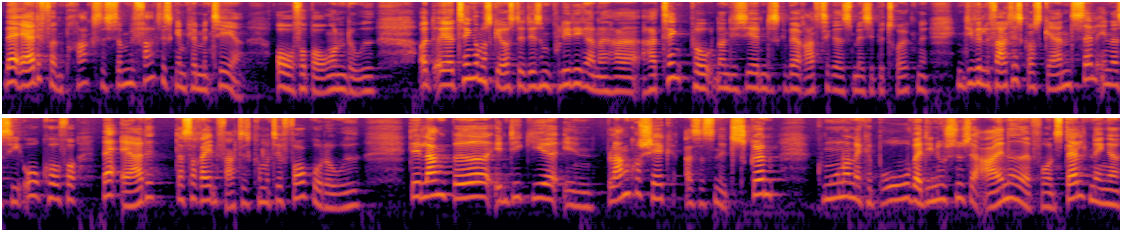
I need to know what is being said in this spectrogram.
hvad er det for en praksis, som vi faktisk implementerer over for borgerne derude. Og, og jeg tænker måske også, det er det, som politikerne har, har tænkt på, når de siger, at det skal være retssikkerhedsmæssigt betryggende. Men de ville faktisk også gerne selv ind og sige OK for, hvad er det, der så rent faktisk kommer til at foregå derude. Det er langt bedre, end de giver en blankocheck, altså sådan et skøn, kommunerne kan bruge, hvad de nu synes er egnet af foranstaltninger,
